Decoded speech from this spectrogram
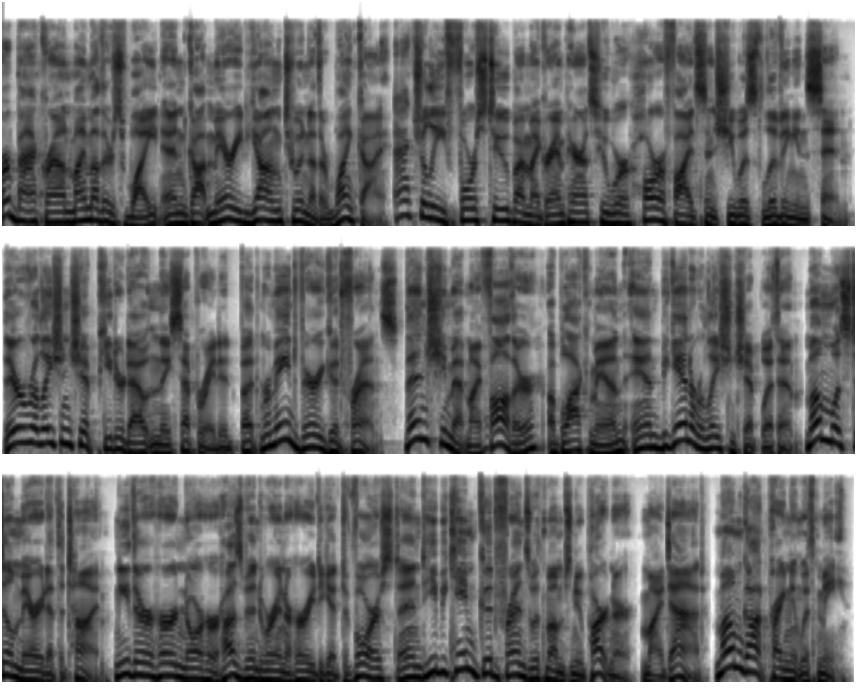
For background, my mother's white and got married young to another white guy. Actually, forced to by my grandparents who were horrified since she was living in sin. Their relationship petered out and they separated, but remained very good friends. Then she met my father, a black man, and began a relationship with him. Mum was still married at the time. Neither her nor her husband were in a hurry to get divorced, and he became good friends with Mum's new partner, my dad. Mum got pregnant with me.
